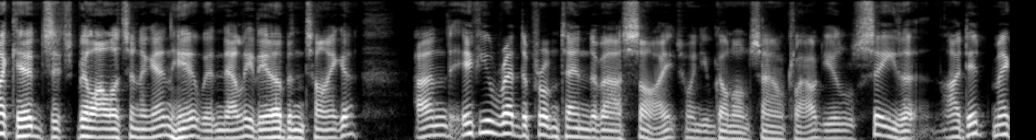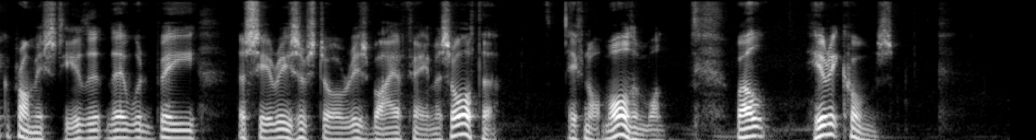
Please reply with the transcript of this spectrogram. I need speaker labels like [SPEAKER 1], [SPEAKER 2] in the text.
[SPEAKER 1] Hi kids, it's Bill Allerton again here with Nellie, the urban tiger. And if you read the front end of our site when you've gone on SoundCloud, you'll see that I did make a promise to you that there would be a series of stories by a famous author, if not more than one. Well, here it comes.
